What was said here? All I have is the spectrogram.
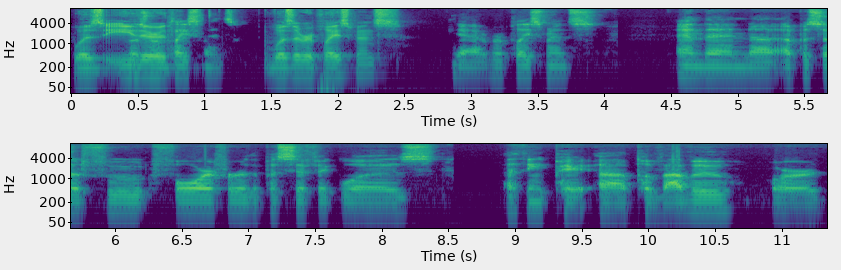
was either replacements, was it replacements? yeah, replacements, and then uh, episode four for the Pacific was, I think, uh, Pavuvu or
